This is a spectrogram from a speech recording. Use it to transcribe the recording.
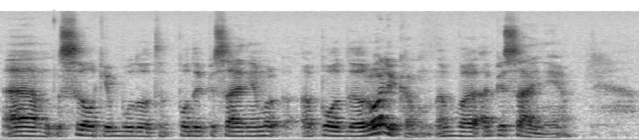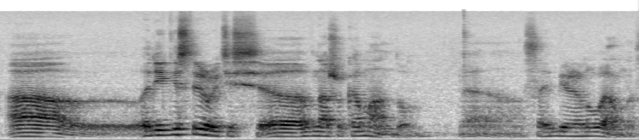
Эм, ссылки будут под описанием, под роликом в описании. А, регистрируйтесь э, в нашу команду э, Siberian Wellness.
